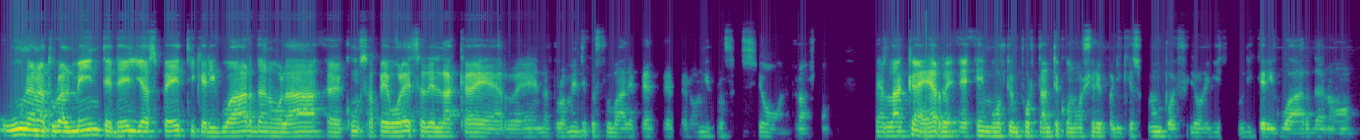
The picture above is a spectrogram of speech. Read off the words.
una naturalmente degli aspetti che riguardano la eh, consapevolezza dell'HR, naturalmente questo vale per, per, per ogni professione, però per l'HR è, è, molto importante conoscere quelli che sono un po' i filoni di studi che riguardano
